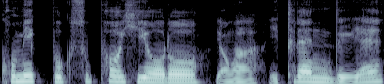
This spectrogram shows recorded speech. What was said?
comic book superhero 영화 이 트렌드의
